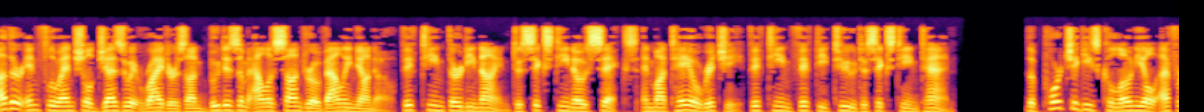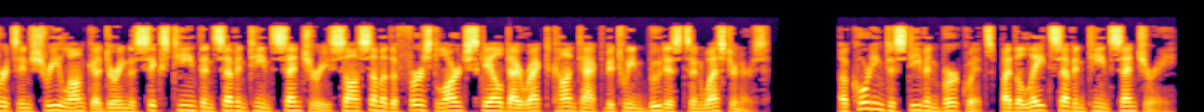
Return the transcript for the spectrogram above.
Other influential Jesuit writers on Buddhism Alessandro Valignano (1539–1606) and Matteo Ricci (1552–1610). The Portuguese colonial efforts in Sri Lanka during the 16th and 17th centuries saw some of the first large-scale direct contact between Buddhists and Westerners. According to Stephen Berkwitz, by the late 17th century,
